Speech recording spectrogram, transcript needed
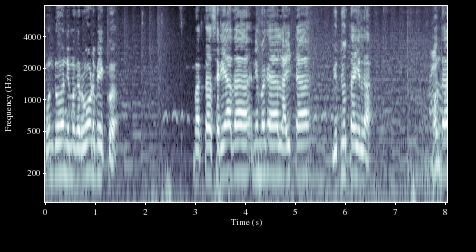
ಮುಂದೆ ನಿಮಗೆ ರೋಡ್ ಬೇಕು. ಮತ್ತು ಸರಿಯಾದ ನಿಮಗೆ ಲೈಟ ವಿದ್ಯುತ್ ಇಲ್ಲ. ಮುಂದೆ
